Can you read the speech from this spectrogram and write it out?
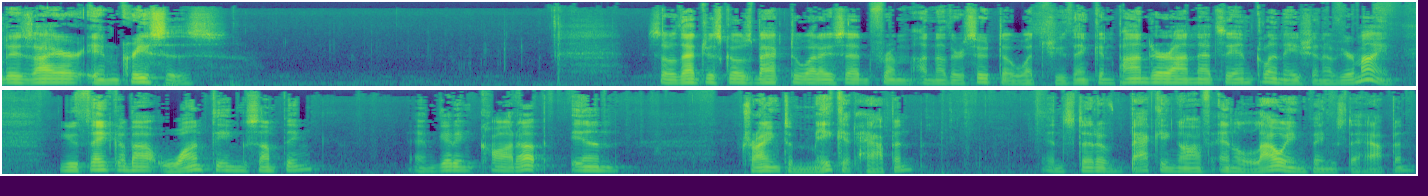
desire increases. So that just goes back to what I said from another sutta. What you think and ponder on, that's the inclination of your mind. You think about wanting something and getting caught up in trying to make it happen instead of backing off and allowing things to happen.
